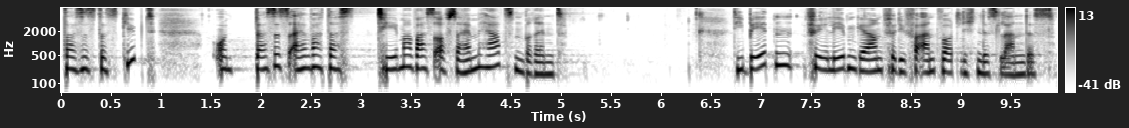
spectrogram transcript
dass es das gibt. Und das ist einfach das Thema, was auf seinem Herzen brennt. Die beten für ihr Leben gern für die Verantwortlichen des Landes.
